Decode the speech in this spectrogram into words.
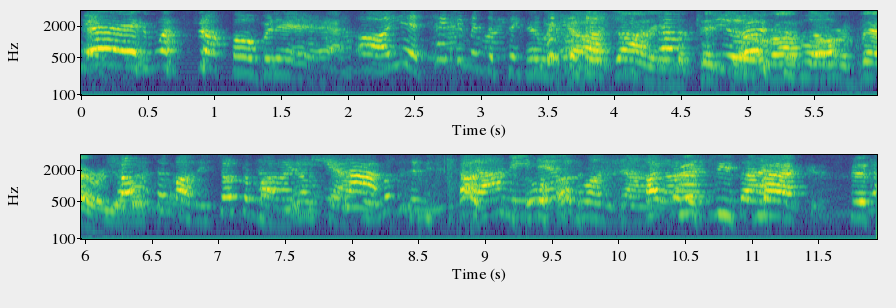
Hey, what's up over there? Oh yeah, take him in the picture. Here we Look go. at Johnny in the So picture. cute. First of all, Rob Rivera. Show him the money. Show the money. No, Okay. Look at him. He's got Johnny, the there's one, Johnny. got Fifty it. smackers. Fifty.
